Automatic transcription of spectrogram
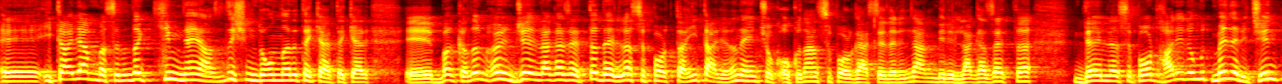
ee, İtalyan basınında kim ne yazdı? Şimdi onları teker teker e, bakalım. Önce La Gazzetta della Sport'ta İtalya'nın en çok okunan spor gazetelerinden biri La Gazzetta della Sport. Halil Umut Meler için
